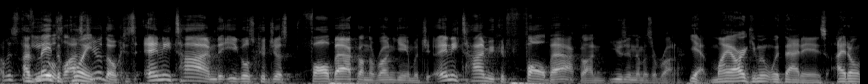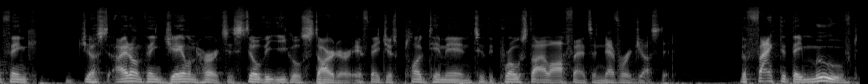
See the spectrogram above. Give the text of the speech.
I was the I've Eagles made the last point. year though, because any time the Eagles could just fall back on the run game, which any time you could fall back on using them as a runner. Yeah, my argument with that is I don't think just I don't think Jalen Hurts is still the Eagles starter if they just plugged him into the pro style offense and never adjusted. The fact that they moved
